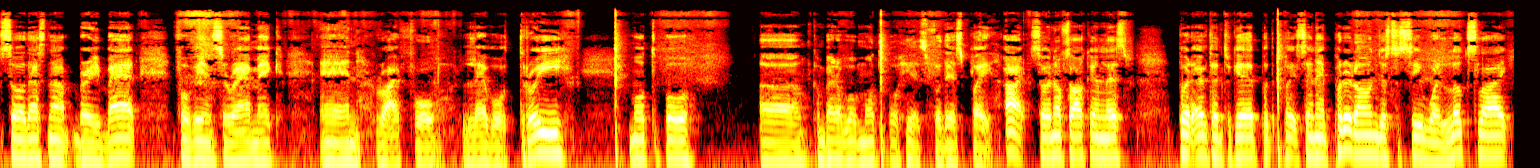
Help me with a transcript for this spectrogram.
So that's not very bad for being ceramic and rifle level three, multiple uh, compatible multiple hits for this plate. All right, so enough talking. Let's put everything together, put the plates in it, put it on just to see what it looks like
